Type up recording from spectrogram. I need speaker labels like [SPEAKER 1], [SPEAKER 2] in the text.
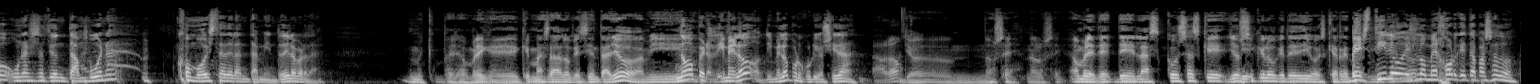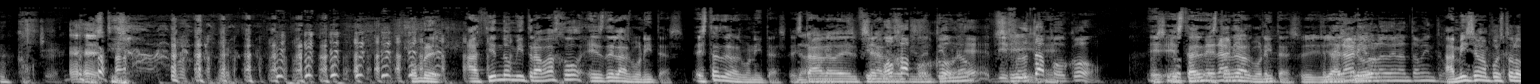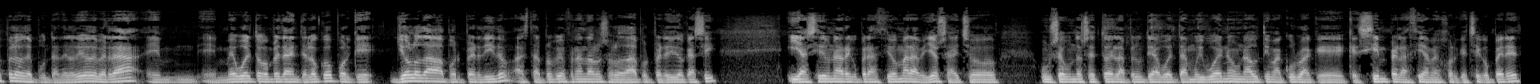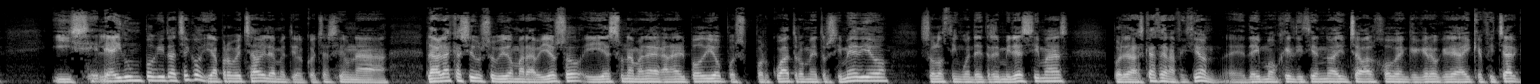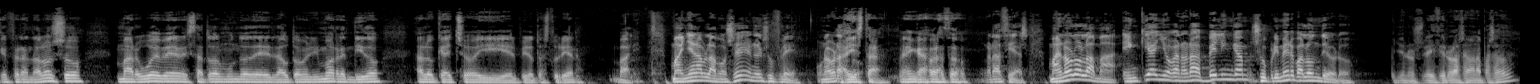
[SPEAKER 1] campo una sensación tan buena como este adelantamiento? Di la verdad.
[SPEAKER 2] Pues hombre, ¿qué, qué más da lo que sienta yo? A mí...
[SPEAKER 1] No, pero dímelo, dímelo por curiosidad.
[SPEAKER 3] Claro.
[SPEAKER 2] Yo no sé, no lo sé. Hombre, de, de las cosas que... Yo sí que lo que te digo es que...
[SPEAKER 1] ¿Vestido es lo mejor que te ha pasado?
[SPEAKER 2] Vestido. Hombre, haciendo mi trabajo es de las bonitas. Esta es de las bonitas. Está lo del
[SPEAKER 3] Se
[SPEAKER 2] final
[SPEAKER 3] moja
[SPEAKER 2] de
[SPEAKER 3] poco,
[SPEAKER 2] 2021.
[SPEAKER 3] ¿eh? Disfruta
[SPEAKER 2] Sí,
[SPEAKER 3] poco.
[SPEAKER 2] Eh,
[SPEAKER 4] Ha sido
[SPEAKER 2] Esta, esta es de
[SPEAKER 4] temerario.
[SPEAKER 2] las bonitas. Ya-
[SPEAKER 4] Temerario
[SPEAKER 2] yo-
[SPEAKER 4] el adelantamiento.
[SPEAKER 2] A mí se me han puesto los pelos de punta, te lo digo de verdad. eh, eh, me he vuelto completamente loco porque yo lo daba por perdido, hasta el propio Fernando Alonso lo daba por perdido casi, y ha sido una recuperación maravillosa. Ha hecho un segundo sector en la penúltima vuelta muy bueno, una última curva que, que siempre la hacía mejor que Checo Pérez. Y se le ha ido un poquito a Checo y ha aprovechado y le ha metido el coche. Ha sido una. La verdad es que ha sido un subidón maravilloso y es una manera de ganar el podio pues por cuatro metros y medio, solo 53 milésimas pues de las que hacen afición. Eh, Damon Hill diciendo hay un chaval joven que creo que hay que fichar, que es Fernando Alonso, Mark Webber, está todo el mundo del automovilismo rendido a lo que ha hecho hoy el piloto asturiano.
[SPEAKER 1] Vale. Mañana hablamos, ¿eh? En el suflé. Un abrazo.
[SPEAKER 2] Ahí está. Venga, abrazo.
[SPEAKER 1] Gracias. Manolo Lama, ¿en qué año ganará Bellingham su primer balón de oro?
[SPEAKER 5] Oye, ¿no se le hicieron la semana pasada?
